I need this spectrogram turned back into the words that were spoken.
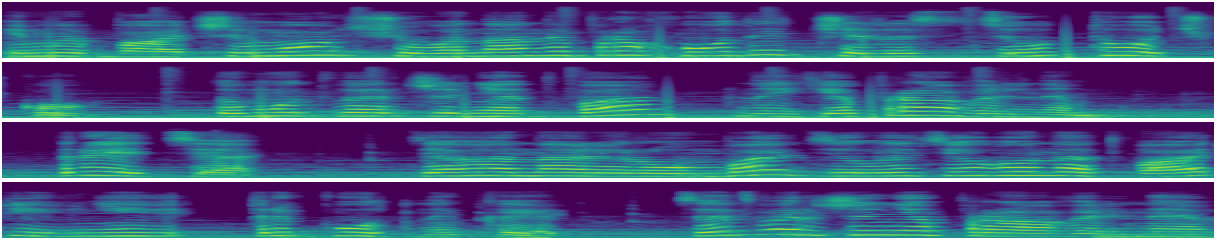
і ми бачимо, що вона не проходить через цю точку. Тому твердження 2 не є правильним. Третє. Діагональ ромба ділить його на два рівні трикутники. Це твердження правильне,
